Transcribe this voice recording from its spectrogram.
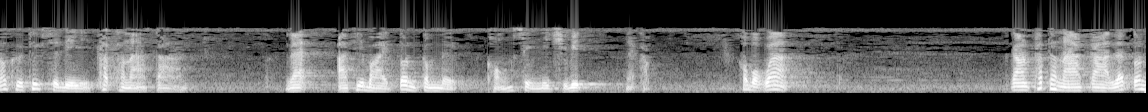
ก็คือทฤษฎีพัฒนาการ และอธิบายต้นกำเนิดของสิ่งมีชีวิตนะครับ เขาบอกว่าการพัฒนาการและต้น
